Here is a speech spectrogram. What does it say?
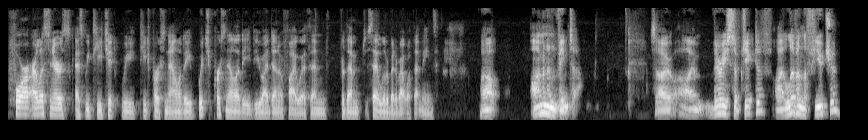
for our listeners, as we teach it, we teach personality. Which personality do you identify with? And for them, say a little bit about what that means. Well, I'm an inventor. So I'm very subjective. I live in the future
